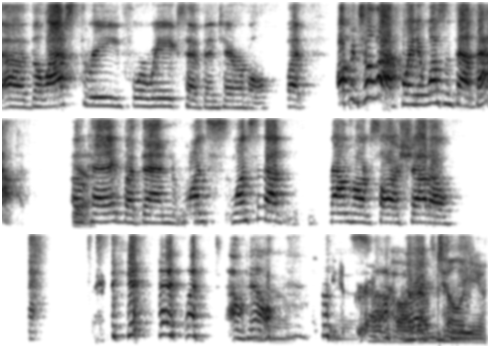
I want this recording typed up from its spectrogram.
uh, the last three four weeks have been terrible, but up until that point, it wasn't that bad. Yeah. Okay, but then once once that groundhog saw a shadow, it went downhill. Yeah. Groundhog, I like I'm telling you.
